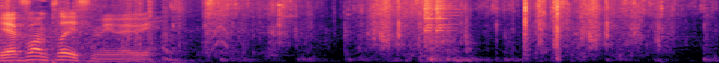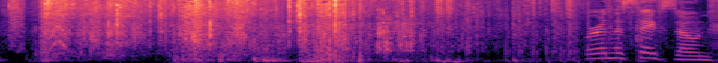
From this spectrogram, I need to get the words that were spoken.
You have one plate for me, maybe. We're in the safe zone.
